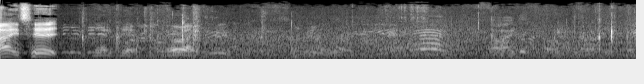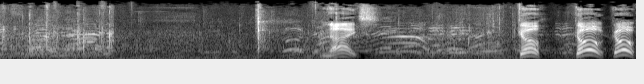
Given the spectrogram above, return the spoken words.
Nice hit. Nice hit. All right. Nice. Go, go, go.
